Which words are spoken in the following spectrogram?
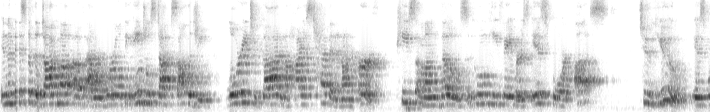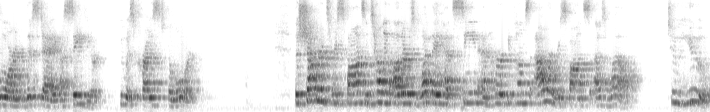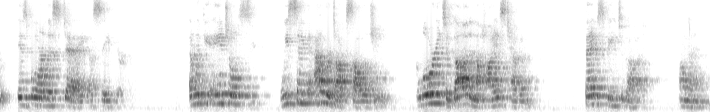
In the midst of the dogma of our world, the angel's doxology, glory to God in the highest heaven and on earth, peace among those whom he favors, is for us. To you is born this day a Savior, who is Christ the Lord. The shepherd's response in telling others what they had seen and heard becomes our response as well. To you is born this day a Savior. And with the angels, we sing our doxology Glory to God in the highest heaven. Thanks be to God. Amen.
